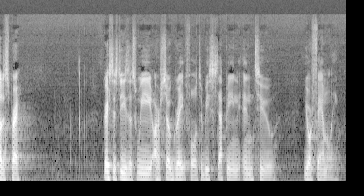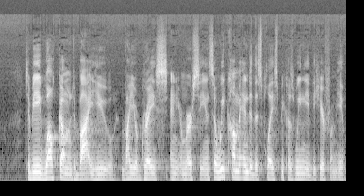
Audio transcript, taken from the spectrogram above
Let us pray. Gracious Jesus, we are so grateful to be stepping into your family, to be welcomed by you, by your grace and your mercy. And so we come into this place because we need to hear from you.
